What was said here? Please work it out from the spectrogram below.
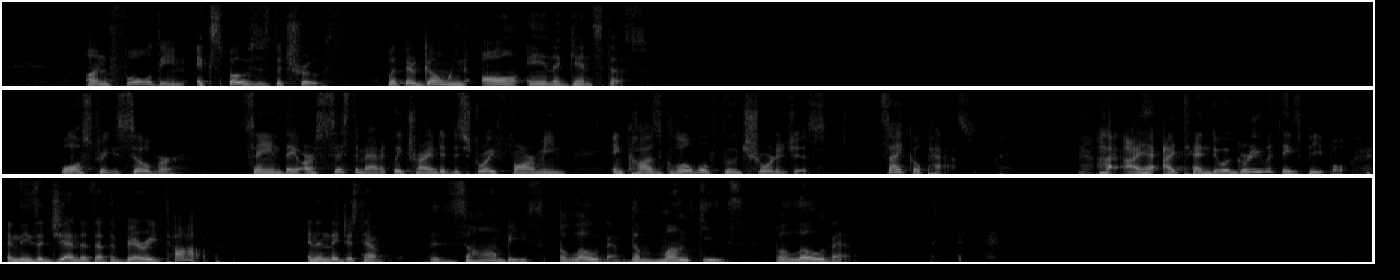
unfolding exposes the truth, but they're going all in against us. Wall Street Silver saying they are systematically trying to destroy farming and cause global food shortages. Psychopaths. I, I, I tend to agree with these people and these agendas at the very top. And then they just have the zombies below them, the monkeys below them.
